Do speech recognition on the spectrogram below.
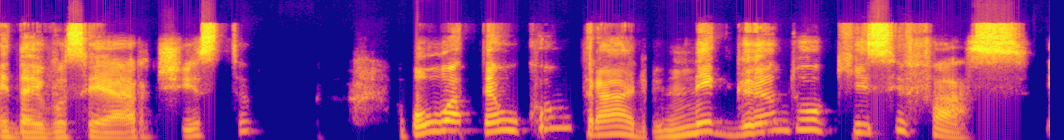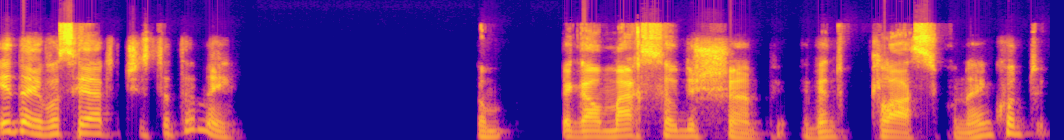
e daí você é artista, ou até o contrário, negando o que se faz, e daí você é artista também. Então, pegar o Marcel Duchamp, evento clássico, né? Enquanto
